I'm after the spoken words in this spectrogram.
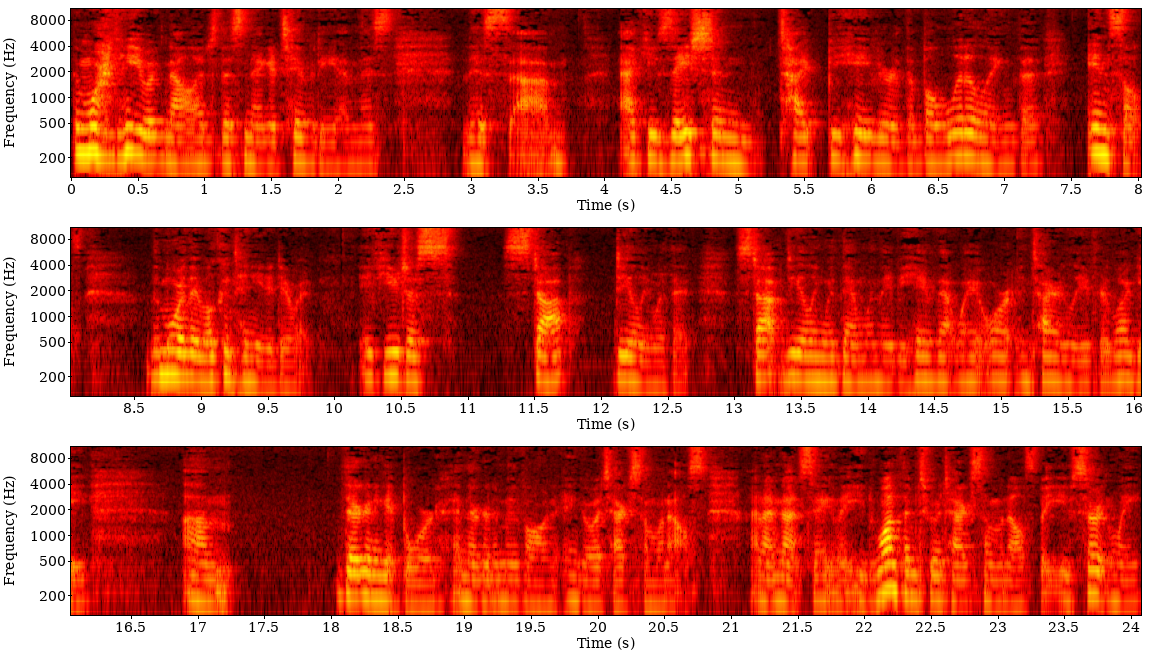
the more that you acknowledge this negativity and this this um, accusation type behavior, the belittling, the insults, the more they will continue to do it. If you just stop dealing with it, stop dealing with them when they behave that way, or entirely if you're lucky, um, they're going to get bored and they're going to move on and go attack someone else. And I'm not saying that you'd want them to attack someone else, but you certainly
